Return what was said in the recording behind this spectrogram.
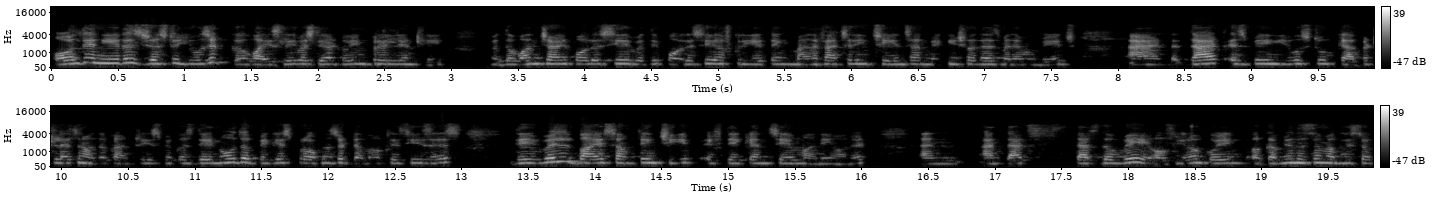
All they need is just to use it wisely, which they are doing brilliantly with the one child policy, with the policy of creating manufacturing chains and making sure there's minimum wage. And that is being used to capitalize in other countries because they know the biggest problems with democracies is they will buy something cheap if they can save money on it. And and that's that's the way of you know going a communism against a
